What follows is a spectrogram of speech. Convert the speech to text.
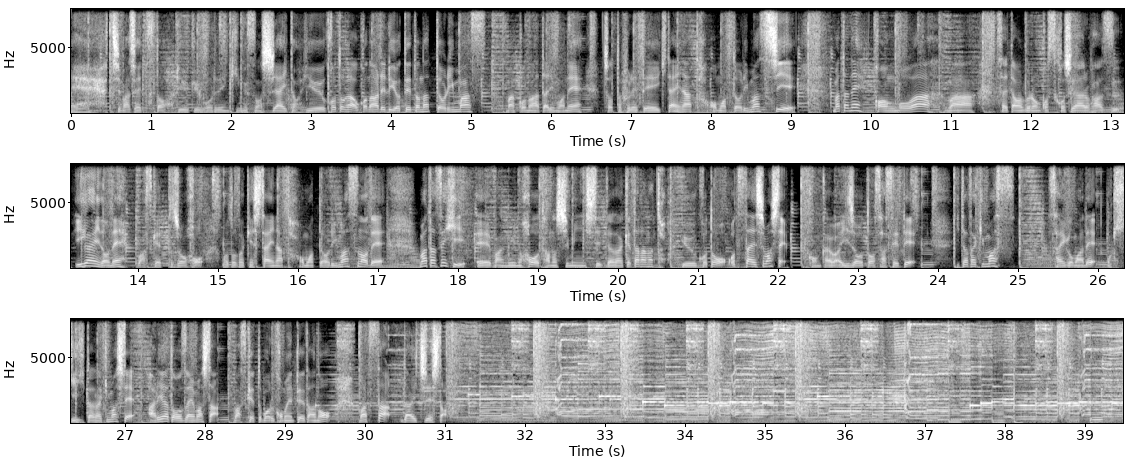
えー、千葉ジェッツと琉球ゴールデンキングスの試合ということが行われる予定となっております。まあ、この辺りもね、ちょっと触れていきたいなと思っておりますし、またね、今後は、まあ、埼玉ブロンコス越谷アルファーズ以外のね、バスケット情報をお届けしたいなと思っておりますので、またぜひ、えー、番組の方を楽しみにしていただけたらなということをお伝えしまして、今回は以上とさせていただきます。最後までお聴きいただきましてありがとうございました。バスケットボールコメンテーターの松田大地でした「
